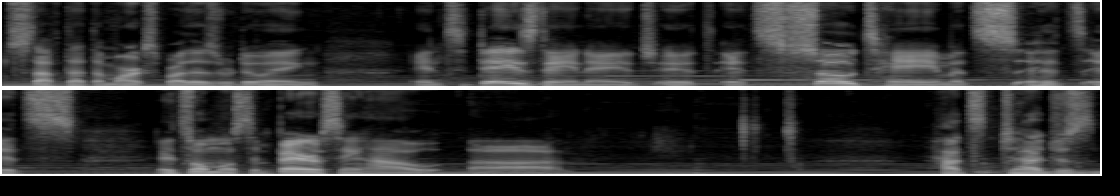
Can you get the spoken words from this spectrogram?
stuff that the Marx Brothers were doing in today's day and age, it, it's so tame. It's it's it's it's almost embarrassing how uh, how t- how just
